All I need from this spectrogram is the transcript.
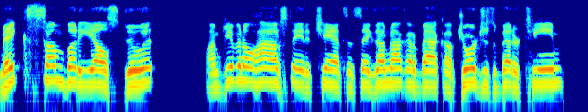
Make somebody else do it. I'm giving Ohio State a chance and saying I'm not going to back off. Georgia's a better team.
